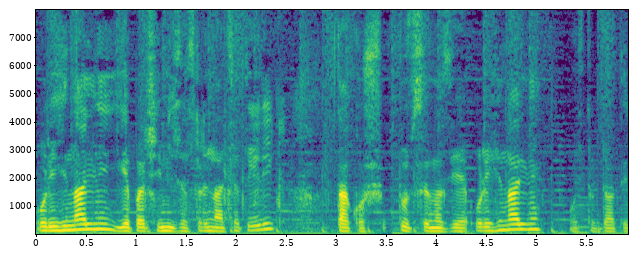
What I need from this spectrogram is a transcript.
оригінальні, є перший місяць 13 рік. Також тут все в нас є оригінальні, ось дати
